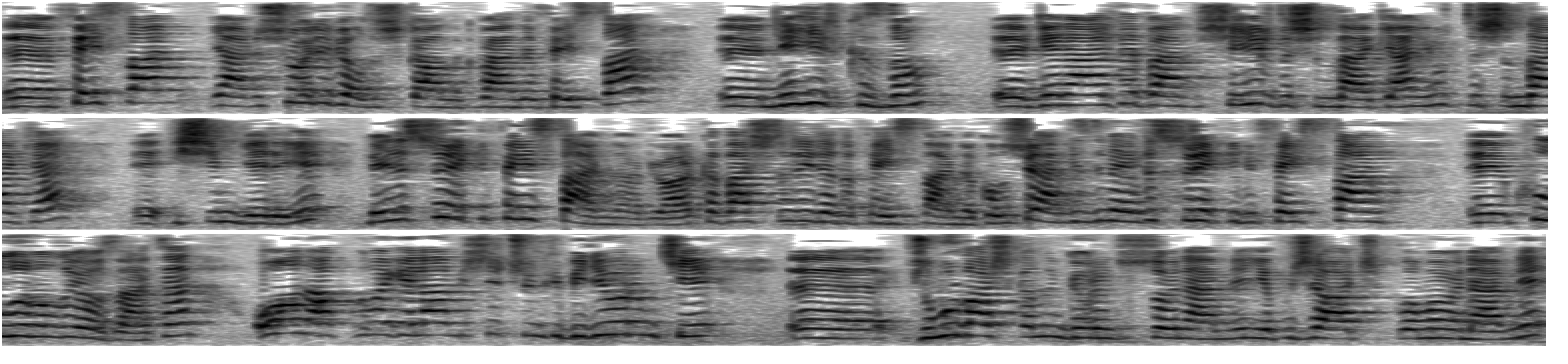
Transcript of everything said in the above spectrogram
E, FaceTime yani şöyle bir alışkanlık bende FaceTime. E, Nehir kızım e, genelde ben şehir dışındayken, yurt dışındayken e, işim gereği beni sürekli FaceTime'la arıyor. Arkadaşlarıyla da FaceTime'la konuşuyor. Yani bizim evde sürekli bir FaceTime e, kullanılıyor zaten. O an aklıma gelen bir şey çünkü biliyorum ki e, Cumhurbaşkanı'nın görüntüsü önemli, yapacağı açıklama önemli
